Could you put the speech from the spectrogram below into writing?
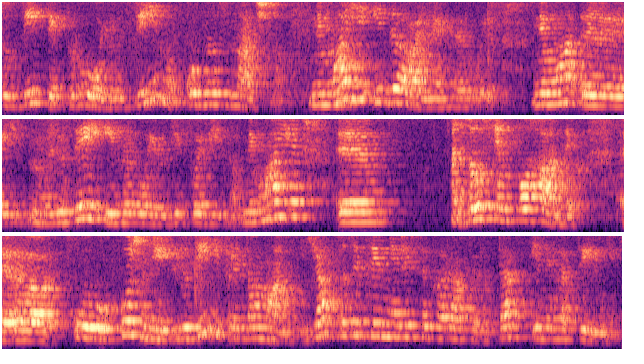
судити про людину однозначно. Немає ідеальних героїв, немає ну, людей і героїв відповідно, немає е, зовсім поганих. Е, У кожній людині притаман як позитивні риси характеру, так і негативні.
